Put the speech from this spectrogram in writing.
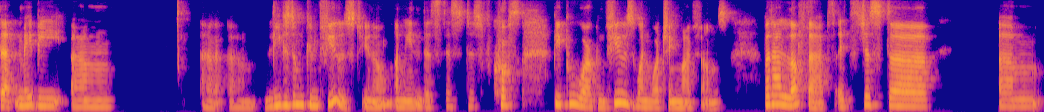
that maybe um, uh, um, leaves them confused you know? I mean there's, there's, there's of course people who are confused when watching my films but i love that. It's just uh, um,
